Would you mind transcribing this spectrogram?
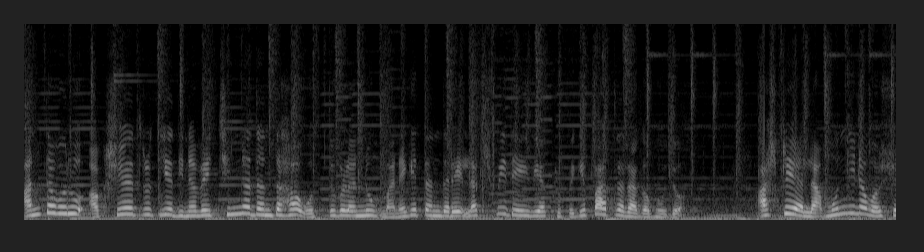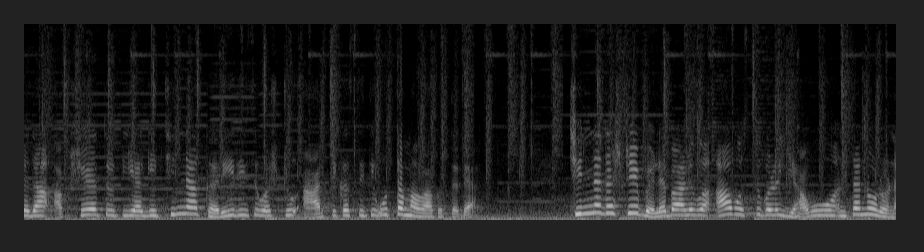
ಅಂಥವರು ಅಕ್ಷಯ ತೃತೀಯ ದಿನವೇ ಚಿನ್ನದಂತಹ ವಸ್ತುಗಳನ್ನು ಮನೆಗೆ ತಂದರೆ ಲಕ್ಷ್ಮೀ ದೇವಿಯ ಕೃಪೆಗೆ ಪಾತ್ರರಾಗಬಹುದು. ಅಷ್ಟೇ ಅಲ್ಲ, ಮುಂದಿನ ವರ್ಷದ ಅಕ್ಷಯ ತೃತೀಯಾಗಿ ಚಿನ್ನ ಖರೀದಿಸುವಷ್ಟು ಆರ್ಥಿಕ ಸ್ಥಿತಿ ಉತ್ತಮವಾಗುತ್ತದೆ. ಚಿನ್ನದಷ್ಟೇ ಬೆಲೆ ಬಾಳುವ ಆ ವಸ್ತುಗಳು ಯಾವುವು ಅಂತ ನೋಡೋಣ.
